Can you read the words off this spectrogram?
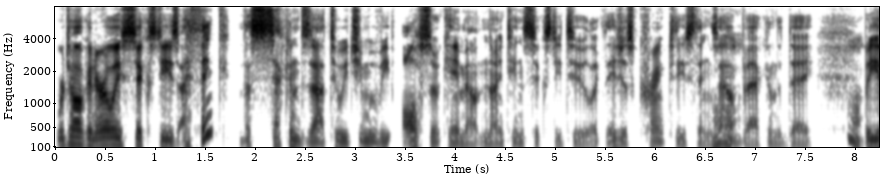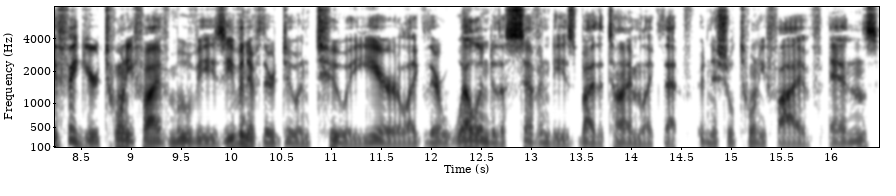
we're talking early '60s. I think the second Zatoichi movie also came out in 1962. Like they just cranked these things Hmm. out back in the day. Hmm. But you figure 25 movies, even if they're doing two a year, like they're well into the 70s by the time like that initial 25 ends.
